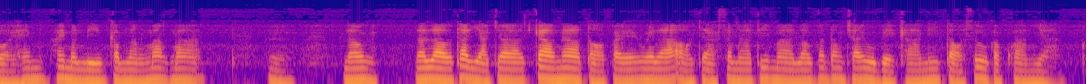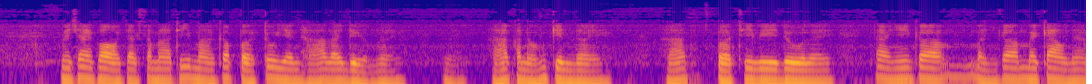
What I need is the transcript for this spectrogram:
บ่อยๆ ให้ให้มันมีกำลังมากๆแล้วแล้วเราถ้าอยากจะก้าวหน้าต่อไป เวลาออกจากสมาธิมาเราก็ต้องใช้อุเบกขานี้ต่อสู้กับความอยาก ไม่ใช่พอออกจากสมาธิมาก็เปิดตู้เย็นหาอะไรดื่มเลย หาขนมกินเลย หาเปิดทีวีดูเลย ถ้าอย่างนี้ก็มันก็ไม่ก้าวหน้า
